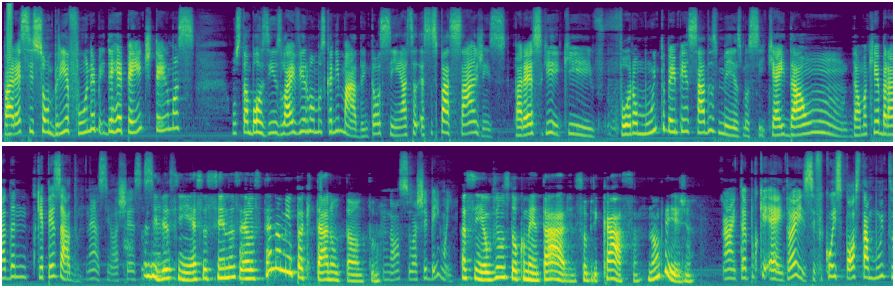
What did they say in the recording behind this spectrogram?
parece sombria, fúnebre, e de repente tem umas uns tamborzinhos lá e vira uma música animada. Então, assim, essa, essas passagens parece que, que foram muito bem pensadas mesmo, assim, que aí dá um dá uma quebrada, porque é pesado, né? Assim, eu achei essas cenas... assim, essas cenas, elas até não me impactaram tanto. Nossa, eu achei bem ruim. Assim, eu vi uns documentários sobre caça, não vejo. Ah, então é porque. É, então é isso. Você ficou exposta a, muito,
